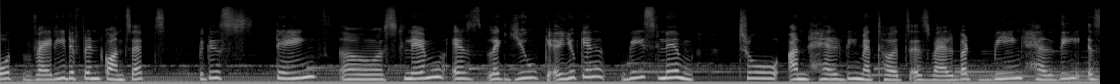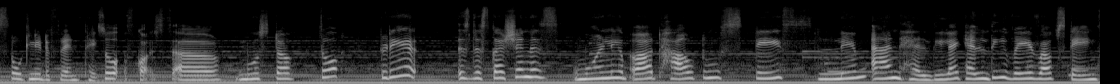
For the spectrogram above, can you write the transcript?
both very different concepts because staying uh, slim is like you you can be slim through unhealthy methods as well but being healthy is totally different thing so of course uh, most of so today this discussion is morely about how to stay slim and healthy, like healthy ways of staying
